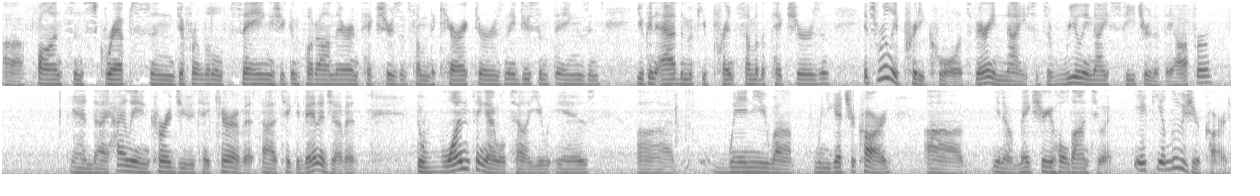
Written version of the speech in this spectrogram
uh, fonts and scripts and different little sayings you can put on there and pictures of some of the characters, and they do some things, and you can add them if you print some of the pictures, and it's really pretty cool. It's very nice. It's a really nice feature that they offer, and I highly encourage you to take care of it, uh, take advantage of it. The one thing I will tell you is uh, when you uh, when you get your card, uh, you know, make sure you hold on to it. If you lose your card,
